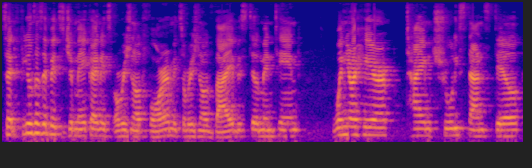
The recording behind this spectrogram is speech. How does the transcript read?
So it feels as if it's Jamaica in its original form, its original vibe is still maintained. When you're here, time truly stands still.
